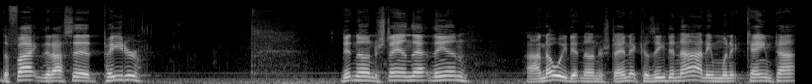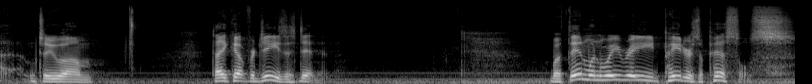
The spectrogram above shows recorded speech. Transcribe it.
The fact that I said Peter didn't understand that then. I know he didn't understand it because he denied him when it came time to um, take up for Jesus, didn't it? But then when we read Peter's epistles,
